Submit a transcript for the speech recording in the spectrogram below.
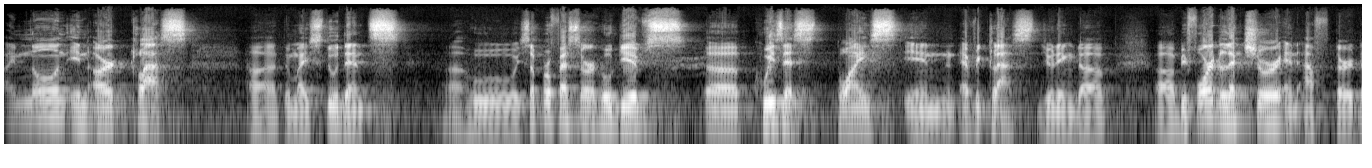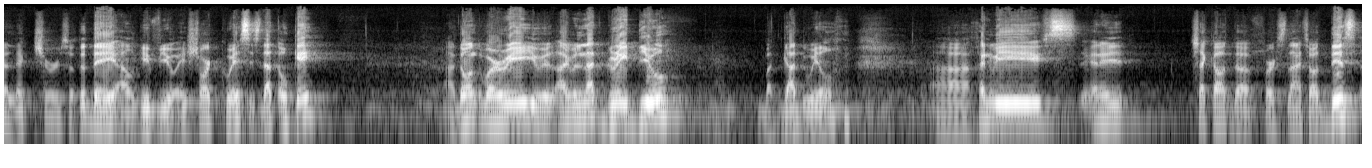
I'm known in our class uh, to my students uh, who is a professor who gives uh, quizzes twice in every class during the uh, before the lecture and after the lecture. So today I'll give you a short quiz. Is that okay? Uh, don't worry, will, I will not grade you, but God will. Uh, can we can we check out the first line? So this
